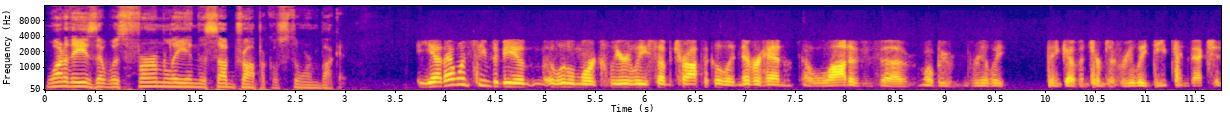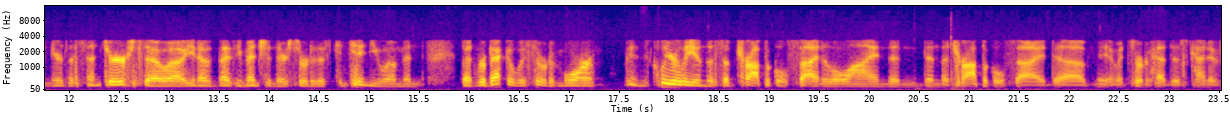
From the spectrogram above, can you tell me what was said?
one of these that was firmly in the subtropical storm bucket? Yeah, that one seemed to be a, a little more clearly subtropical. It never had a lot of uh, what we really think of in terms of really deep convection near the center. So, uh, you know, as you mentioned, there's sort of this continuum, and but Rebecca was sort of more in, clearly in the subtropical side of the line than than the tropical side. Uh, you know, it sort of had this kind of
